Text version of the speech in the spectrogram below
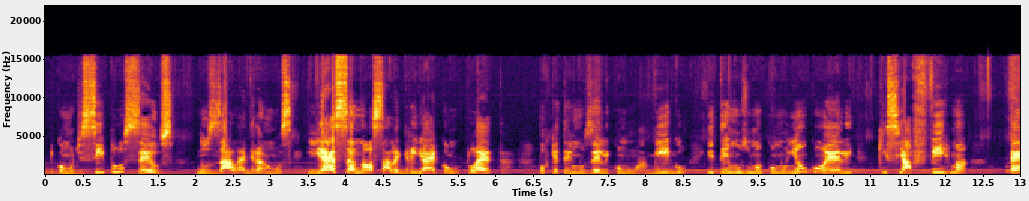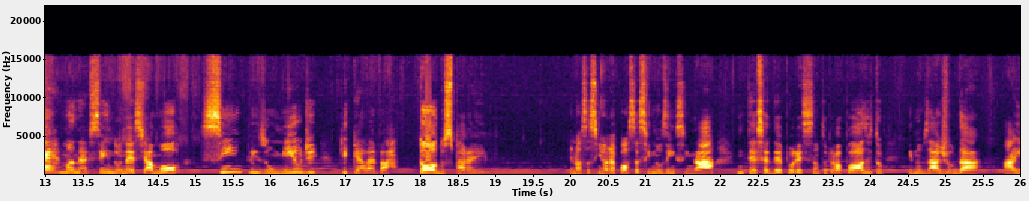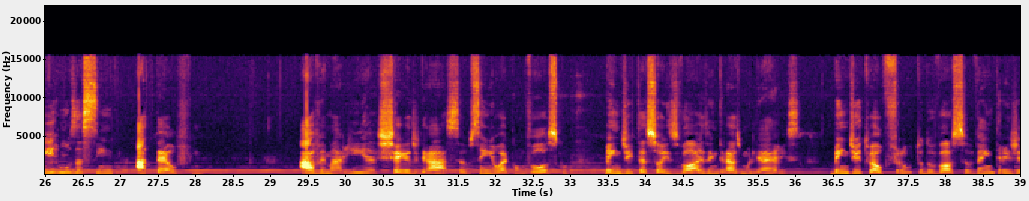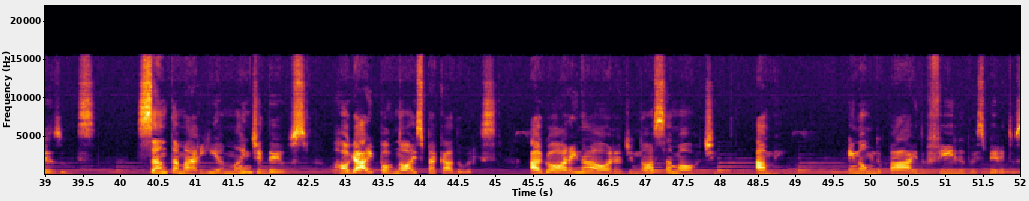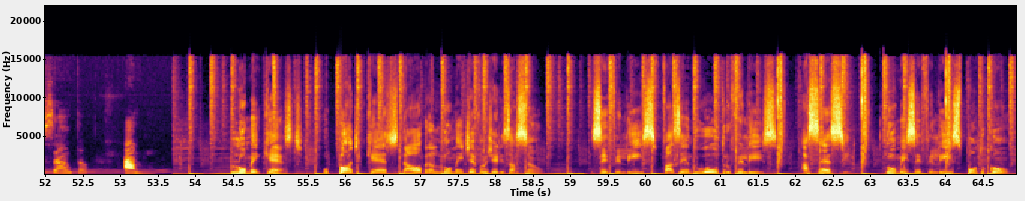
E como discípulos seus, nos alegramos e essa nossa alegria é completa, porque temos Ele como um amigo e temos uma comunhão com Ele que se afirma permanecendo nesse amor simples, humilde, que quer levar todos para Ele. Que Nossa Senhora possa assim nos ensinar, interceder por esse santo propósito e nos ajudar a irmos assim até o fim. Ave Maria, cheia de graça, o Senhor é convosco. Bendita sois vós entre as mulheres, bendito é o fruto do vosso ventre, Jesus. Santa Maria, Mãe de Deus, rogai por nós, pecadores, agora e na hora de nossa morte. Amém. Em nome do Pai, do Filho do Espírito Santo. Amém. Lumencast, o podcast da obra Lumen de Evangelização. Ser feliz fazendo o outro feliz. Acesse lumencerfeliz.com.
